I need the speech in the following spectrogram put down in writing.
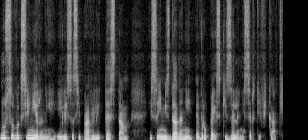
но са вакцинирани или са си правили тест там и са им издадени европейски зелени сертификати.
